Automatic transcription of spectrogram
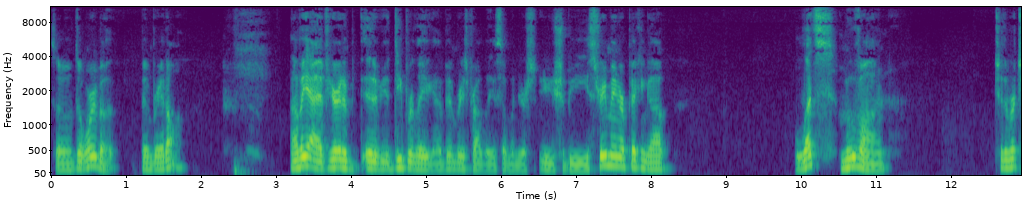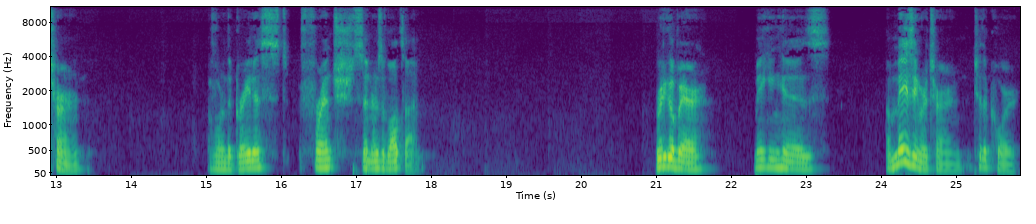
So don't worry about Bembry at all. Uh, but yeah, if you're in a, in a deeper league, uh, is probably someone you're you should be streaming or picking up. Let's move on to the return of one of the greatest French centers of all time. Rudy Gobert making his amazing return to the court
